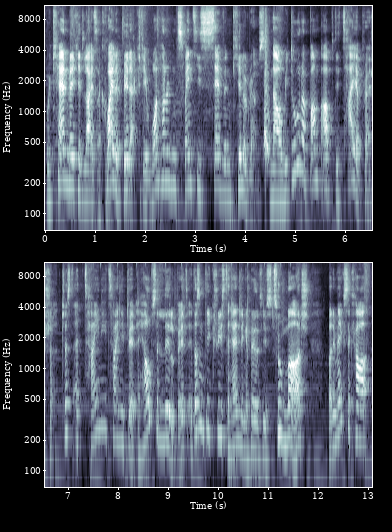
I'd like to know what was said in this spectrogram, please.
we can make it lighter, quite a bit actually, 127 kilograms. Now, we do want to bump up the tire pressure just a tiny, tiny bit. It helps a little bit. It doesn't decrease the handling abilities too much, but it makes the car a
